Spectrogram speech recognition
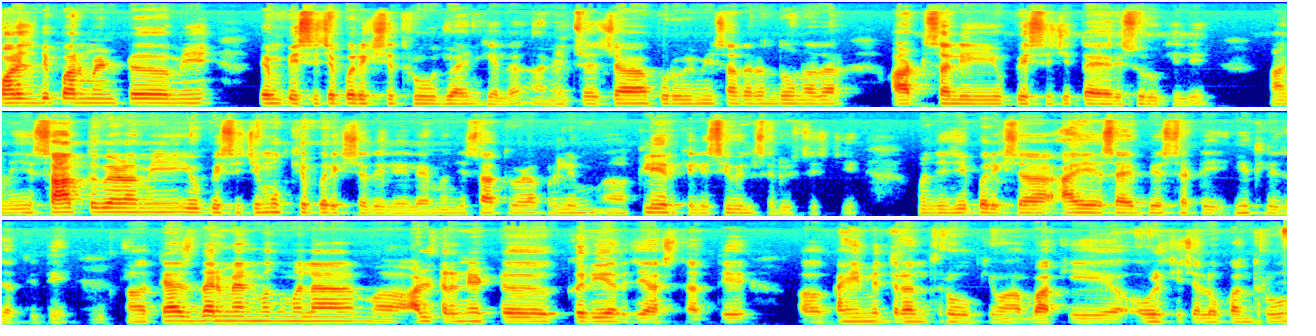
फॉरेस्ट डिपार्टमेंट मी एम पी सीच्या परीक्षे थ्रू जॉईन केलं आणि त्याच्यापूर्वी मी साधारण दोन हजार आठ साली युपीएससीची तयारी सुरू केली. आणि सात वेळा मी युपीएससीची मुख्य परीक्षा दिलेली आहे. म्हणजे सात वेळा प्रिलिम क्लिअर केली सिव्हिल सर्व्हिसेसची म्हणजे जी परीक्षा आय एस आय पी एससाठी घेतली जाते ते. त्याच दरम्यान मग मला अल्टरनेट करिअर जे असतात ते काही मित्रांथ्रू किंवा बाकी ओळखीच्या लोकांथ्रू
